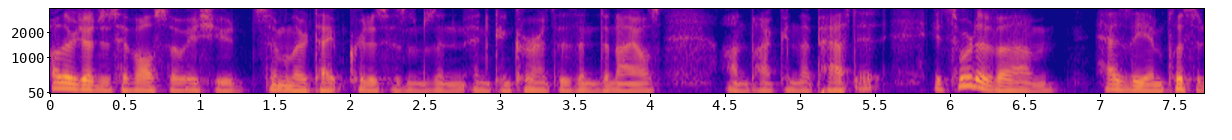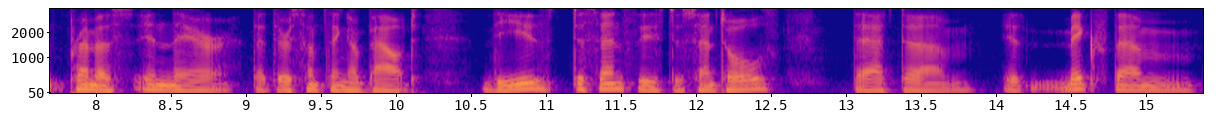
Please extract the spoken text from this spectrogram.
other judges have also issued similar type criticisms and, and concurrences and denials on banc in the past. It, it sort of um, has the implicit premise in there that there's something about these dissents, these dissentals, that um, it makes them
